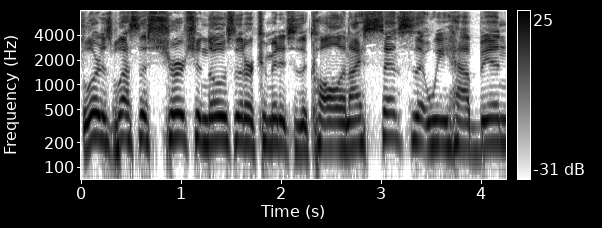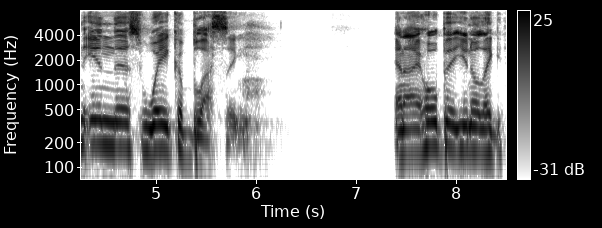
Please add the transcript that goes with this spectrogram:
The Lord has blessed this church and those that are committed to the call, and I sense that we have been in this wake of blessing. And I hope that, you know, like,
